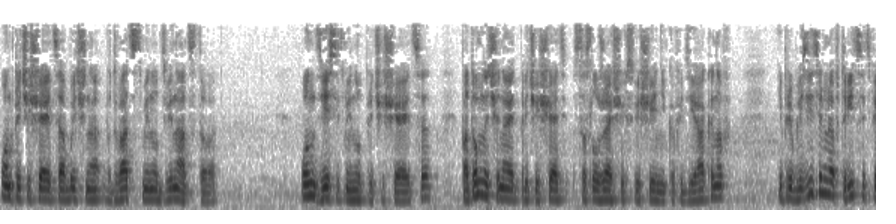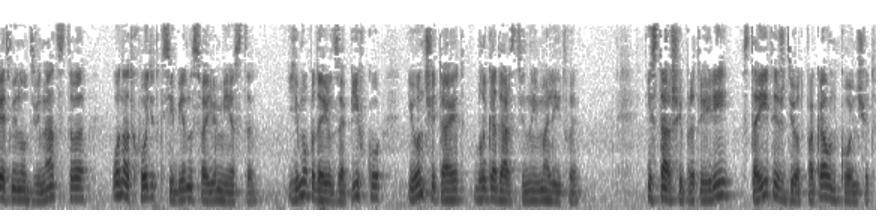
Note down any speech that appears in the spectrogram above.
Он причащается обычно в двадцать минут двенадцатого. Он десять минут причащается, потом начинает причащать сослужащих священников и диаконов – и приблизительно в 35 минут 12 он отходит к себе на свое место. Ему подают запивку, и он читает благодарственные молитвы. И старший протеерей стоит и ждет, пока он кончит.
